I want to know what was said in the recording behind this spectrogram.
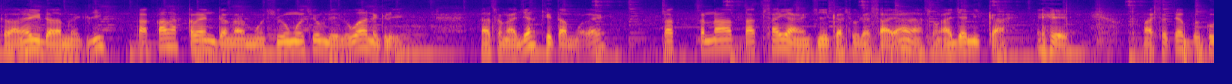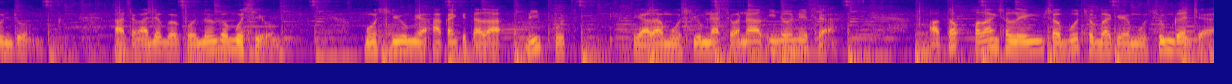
Karena di dalam negeri tak kalah keren dengan museum-museum di luar negeri. Langsung aja kita mulai tak kenal tak sayang jika sudah sayang langsung aja nikah hehe maksudnya berkunjung langsung aja berkunjung ke museum museum yang akan kita liput. Ialah Museum Nasional Indonesia. Atau orang sering sebut sebagai Museum Gajah.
